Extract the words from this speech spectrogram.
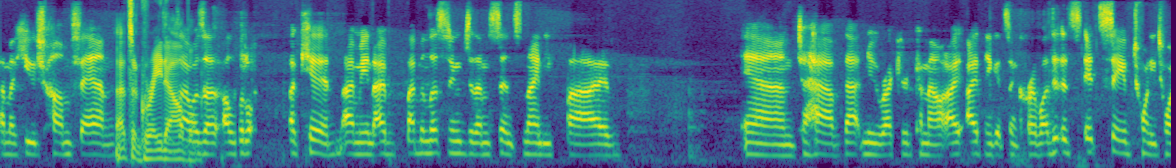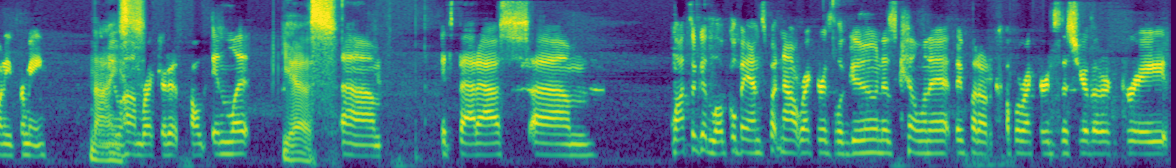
I'm a huge Hum fan. That's a great album. I was a, a little a kid. I mean, I've I've been listening to them since '95, and to have that new record come out, I, I think it's incredible. It's it saved 2020 for me. The new. Hum record. It's called Inlet. Yes. Um, it's badass. Um, lots of good local bands putting out records. Lagoon is killing it. They put out a couple records this year that are great.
